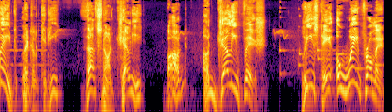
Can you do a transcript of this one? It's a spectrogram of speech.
Wait, little kitty. That's not jelly, but a jellyfish. Please stay away from it.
